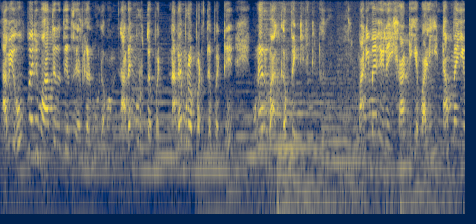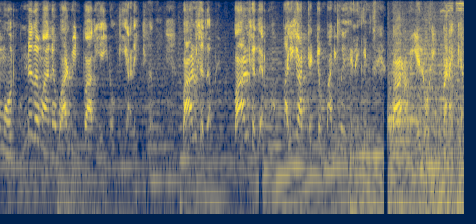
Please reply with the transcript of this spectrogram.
அவை ஒவ்வொரு பாத்திரத்தின் செயல்கள் மூலமும் நடைமுறுத்தப்பட் நடைமுறைப்படுத்தப்பட்டு உணர்வாக்கம் பெற்றிருக்கின்றது. மணிமேகலை காட்டிய வழி நம்மையும் ஒரு உன்னதமான வாழ்வின் பாதையை நோக்கி அழைக்கிறது. வாழ்க தமிழ் வாழ்க தர்மம் வழிகாட்டட்டும் மணிமேகலையின் வாழ்வியல் ஒளி. வணக்கம்.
